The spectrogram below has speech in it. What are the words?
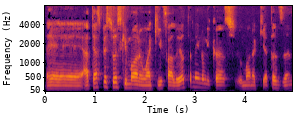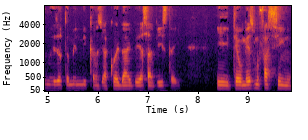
É, até as pessoas que moram aqui falam, eu também não me canso. Eu moro aqui há tantos anos, mas eu também não me canso de acordar e ver essa vista aí e ter o mesmo fascínio.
